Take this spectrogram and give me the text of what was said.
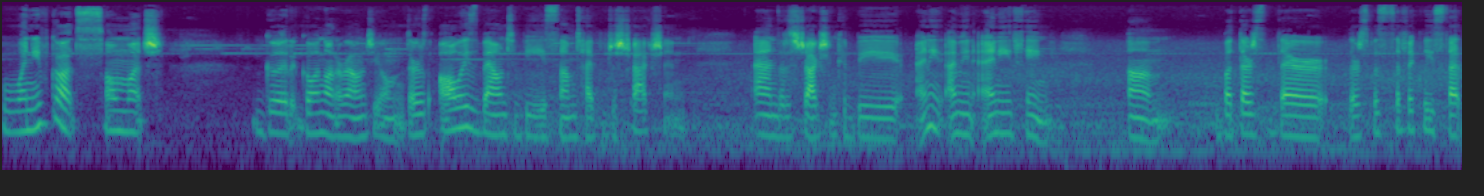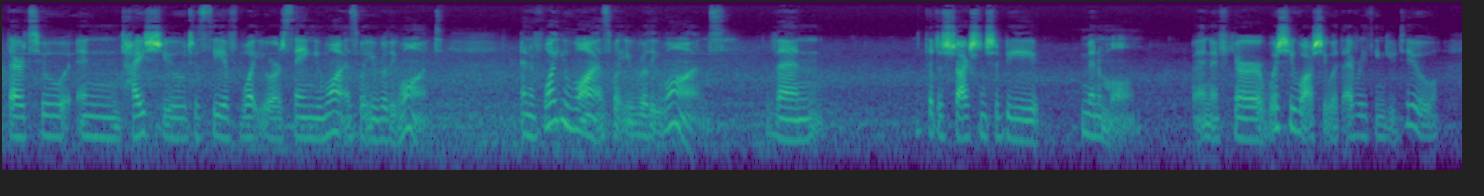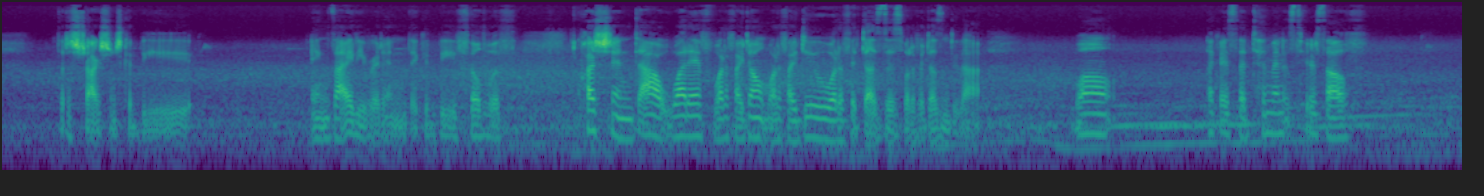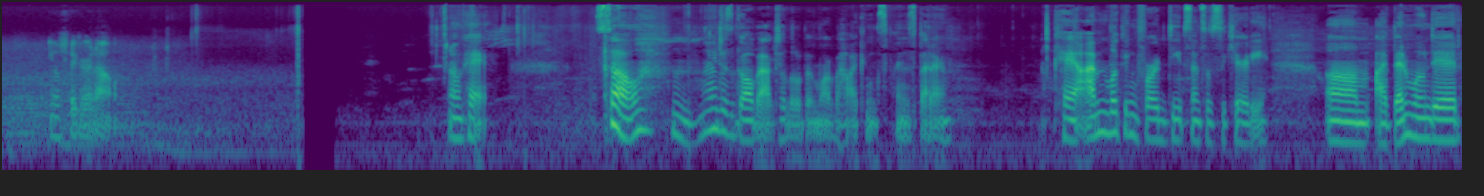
when you've got so much good going on around you, there's always bound to be some type of distraction. And the distraction could be any, I mean, anything. Um, but there's they're they're specifically set there to entice you to see if what you're saying you want is what you really want. And if what you want is what you really want, then the distraction should be minimal. And if you're wishy washy with everything you do, the distractions could be anxiety ridden. They could be filled with question, doubt, what if, what if I don't, what if I do, what if it does this, what if it doesn't do that. Well, like I said, 10 minutes to yourself, you'll figure it out. Okay, so hmm, let me just go back to a little bit more about how I can explain this better. Okay, I'm looking for a deep sense of security. Um, I've been wounded,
